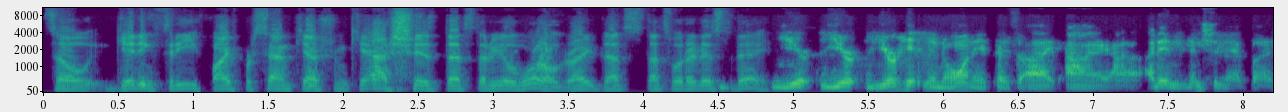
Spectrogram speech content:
So getting three, five percent cash from cash is that's the real world, right? That's that's what it is today. You're you're you're hitting it on it because I I I didn't mention that, but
